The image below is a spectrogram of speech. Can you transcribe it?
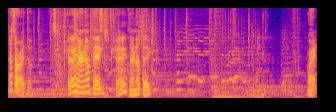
That's all right though. it's okay. Clearing out pegs. Okay. Clearing out pegs. All right,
